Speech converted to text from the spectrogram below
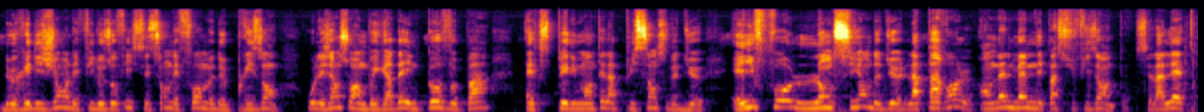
de religion, des philosophies. Ce sont des formes de prison où les gens sont embrigadés, ils ne peuvent pas expérimenter la puissance de Dieu. Et il faut l'onction de Dieu. La parole en elle-même n'est pas suffisante. C'est la lettre.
